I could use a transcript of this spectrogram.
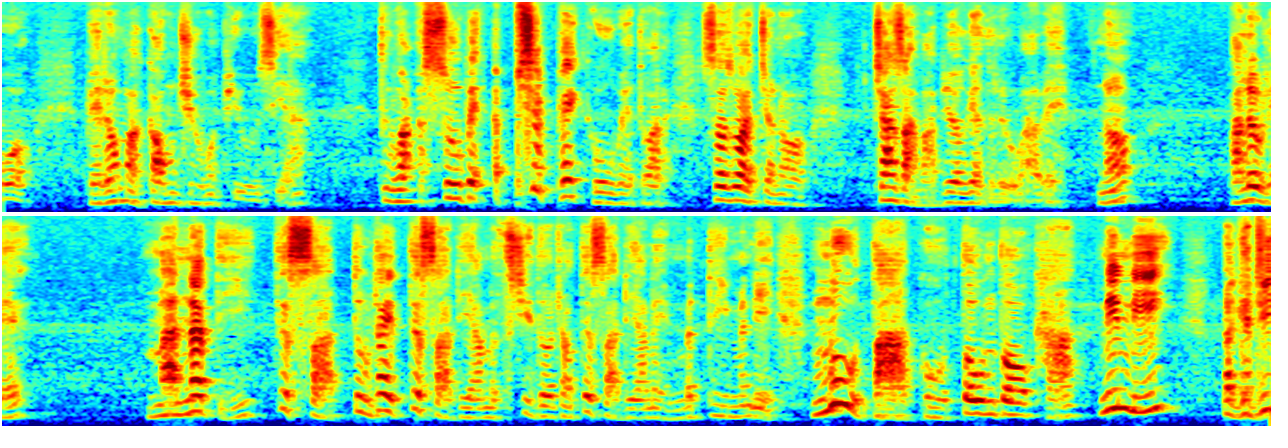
ကိုဘယ်တော့မှကောင်းကျိုးမဖြစ်ဘူးဆရာ။ तू ကအစိုးပဲအဖြစ်ဖက်ကိုပဲသွားတယ်။ဆောစောကကျွန်တော် ချမ်းစာမှာပြောခဲ့သလိုပါပဲနော်။ဘာလို့လဲ။မာနတိသစ္စာသူ၌သစ္စာတရားမရှိသောကြောင့်သစ္စာတရားနဲ့မတီမနေမုတာကိုသုံးသောခါမိမိပဂတိ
